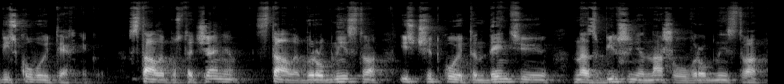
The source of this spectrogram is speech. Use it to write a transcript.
військовою технікою, стале постачання, стале виробництво із чіткою тенденцією на збільшення нашого виробництва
